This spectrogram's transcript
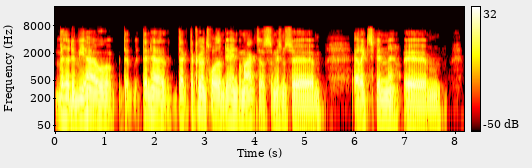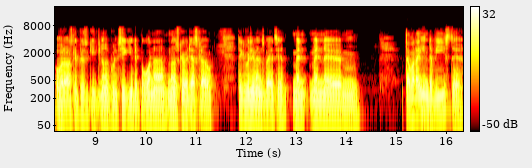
Hvad hedder det? Vi har jo den her, der, der kører en tråd om det her inde på markedet, som jeg synes øh, er rigtig spændende. Øh, og hvor der også lige pludselig gik noget politik i det, på grund af noget skørt, jeg skrev. Det kan vi lige vende tilbage til. Men, men øh, der var der en, der viste,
